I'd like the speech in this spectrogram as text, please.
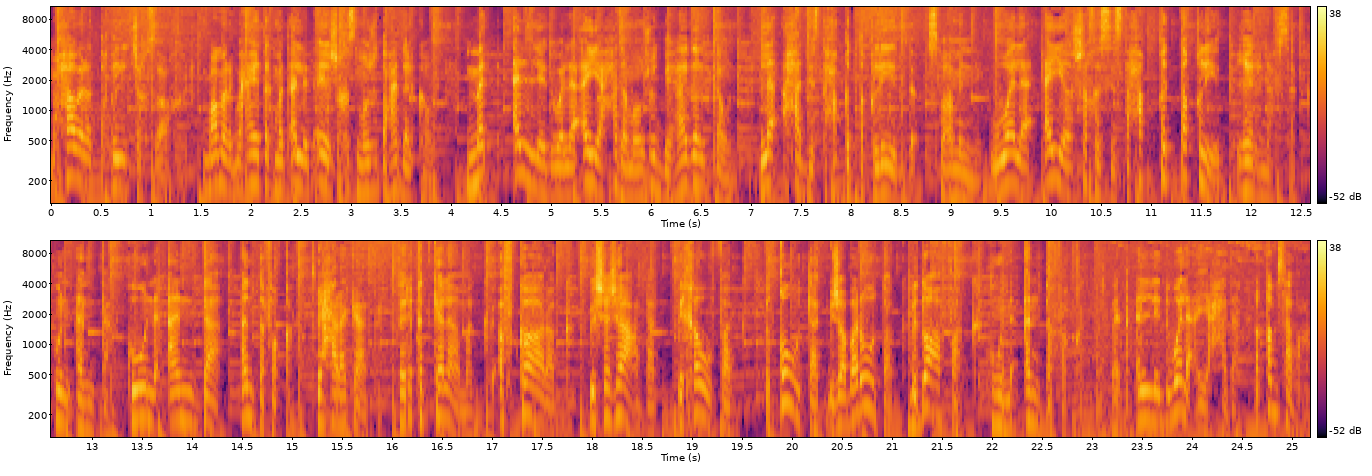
محاولة تقليد شخص آخر. بعمرك بحياتك ما تقلد أي شخص موجود على هذا الكون. ما تقلد ولا أي حدا موجود بهذا الكون. لا أحد يستحق التقليد. اسمع مني. ولا أي شخص يستحق التقليد غير نفسك. كن أنت. كن أنت. أنت فقط. بحركاتك طريقة كلامك بأفكارك بشجاعتك بخوفك بقوتك بجبروتك بضعفك. كون أنت فقط. لا تقلد ولا أي حدا. رقم سبعة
